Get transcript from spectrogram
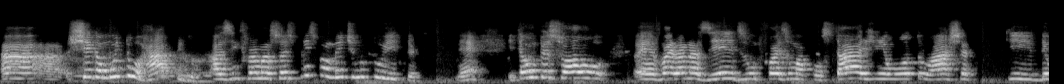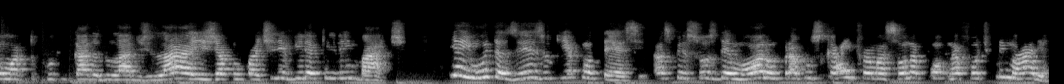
a, chega muito rápido as informações, principalmente no Twitter. Né? Então o pessoal é, vai lá nas redes, um faz uma postagem, o outro acha que deu uma cutucada do lado de lá e já compartilha, vira aquele embate. E aí, muitas vezes, o que acontece? As pessoas demoram para buscar informação na, na fonte primária,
